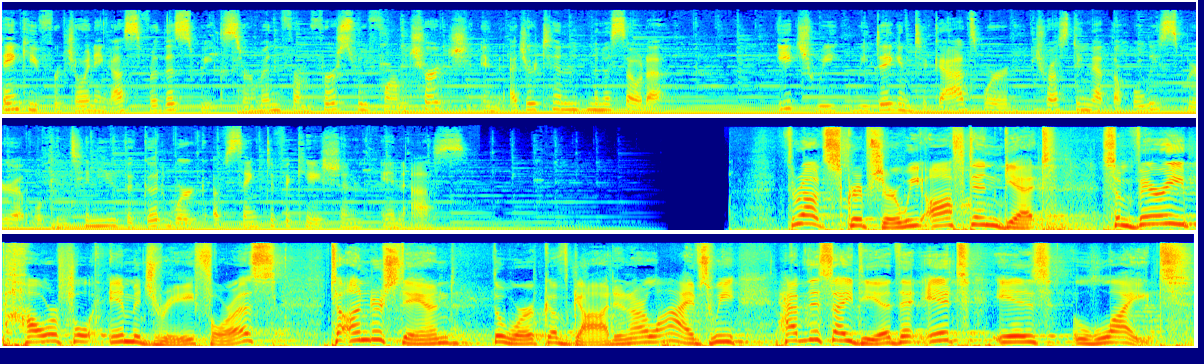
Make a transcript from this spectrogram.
Thank you for joining us for this week's sermon from First Reformed Church in Edgerton, Minnesota. Each week, we dig into God's Word, trusting that the Holy Spirit will continue the good work of sanctification in us. Throughout Scripture, we often get some very powerful imagery for us to understand the work of God in our lives. We have this idea that it is light.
